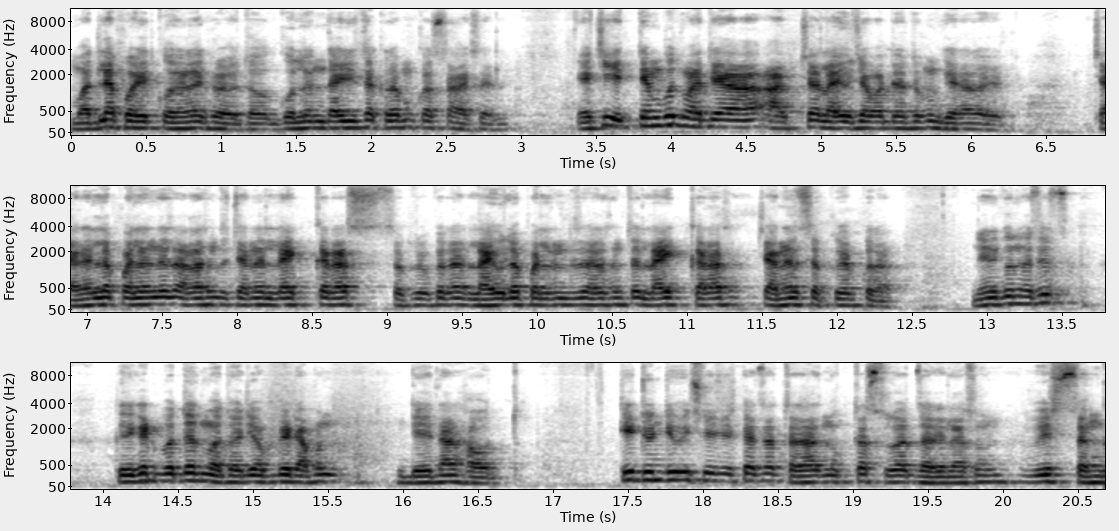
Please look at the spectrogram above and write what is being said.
मधल्या फळीत कोणाला खेळवतं? गोलंदाजीचा क्रम कसा असेल? याची इत्यंभूत माहिती आजच्या लाईव्हच्या माध्यमातून घेणार आहोत. चॅनलला पहिल्यांदाच आला असेल तर चॅनल लाईक करा सबस्क्राईब करा लाईव्हला पहिल्यांदाच आला असेल तर लाईक करा चॅनल सबस्क्राईब करा. जेणेकरून असेच क्रिकेटबद्दल महत्त्वाचे अपडेट आपण देणार आहोत. टी ट्वेंटी विश्वचषकाचा तरार नुकताच सुरुवात झालेला असून वीस संघ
